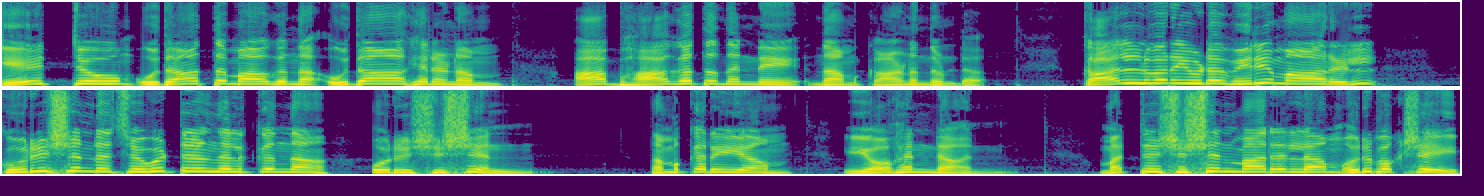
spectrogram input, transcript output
ഏറ്റവും ഉദാത്തമാകുന്ന ഉദാഹരണം ആ ഭാഗത്ത് തന്നെ നാം കാണുന്നുണ്ട്. കാൽവറിയുടെ വിരിമാറിൽ കുരിശിന്റെ ചുവട്ടിൽ നിൽക്കുന്ന ഒരു ശിഷ്യൻ. നമുക്കറിയാം യോഹന്നാൻ. മറ്റ് ശിഷ്യന്മാരെല്ലാം ഒരുപക്ഷെ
